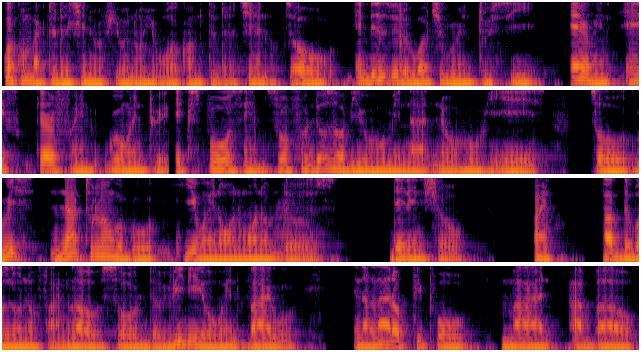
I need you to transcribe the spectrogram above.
welcome back to the channel. If you're new here welcome to the channel. So in this video what you're going to see Aaron ex-girlfriend going to expose him. So for those of you who may not know who he is so not too long ago he went on one of those dating show find pop the balloon or find love. So the video went viral and a lot of people mad about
